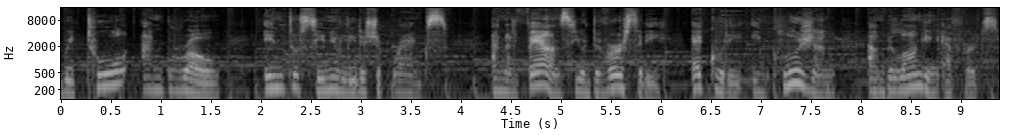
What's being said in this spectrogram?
retool and grow into senior leadership ranks and advance your diversity, equity, inclusion, and belonging efforts.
